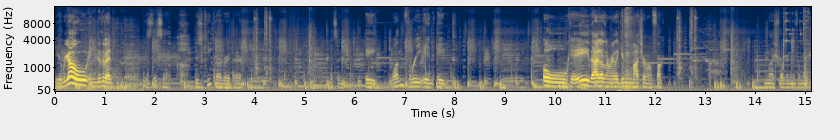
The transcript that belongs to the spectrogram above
Here we go, into the bed. What is this at? There's a key card right there. What's in here? Eight. One, three, and eight. Okay, that doesn't really give me much of a fuck much fucking information.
